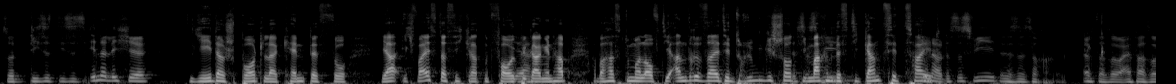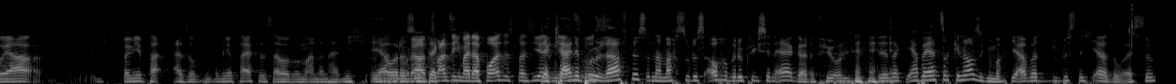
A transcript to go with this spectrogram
So diese, dieses innerliche, Jeder Sportler kennt das so. Ja, ich weiß, dass ich gerade einen Foul Ja. begangen habe, aber hast du mal auf die andere Seite drüben geschaut? Das die machen wie- das die ganze Zeit. genau, das ist wie, Das ist doch öfter so, einfach so, ja. Bei mir, also bei mir pfeift es, aber beim anderen halt nicht. Ja, dann, oder oder so der- 20 Mal davor ist es passiert. der kleine Bruder darf das und dann machst du das auch, aber du kriegst den Ärger dafür und der sagt, ja, aber er hat es doch genauso gemacht, ja, aber du bist nicht er so, weißt du?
